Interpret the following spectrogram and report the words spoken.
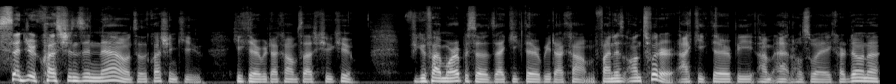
Send your questions in now to the question queue, geektherapy.com slash QQ. If you can find more episodes at geektherapy.com, find us on Twitter at geektherapy. I'm at Josue Cardona.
